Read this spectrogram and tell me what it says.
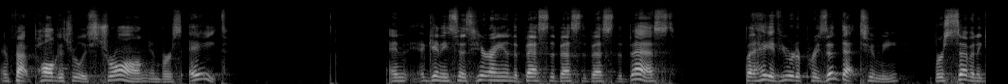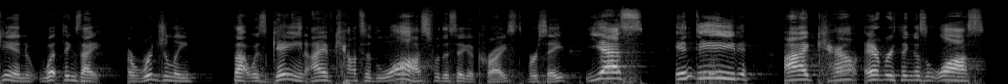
In fact, Paul gets really strong in verse 8. And again, he says, Here I am, the best, the best, the best, the best. But hey, if you were to present that to me, verse 7 again, what things I originally thought was gain, I have counted loss for the sake of Christ. Verse 8, yes, indeed, I count everything as a loss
